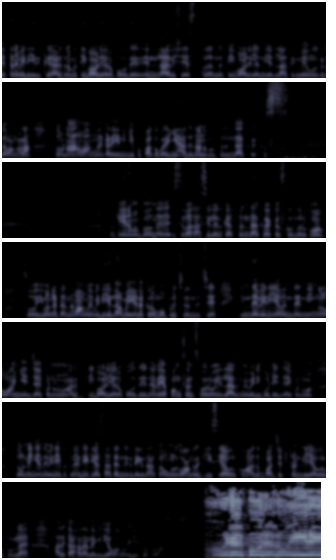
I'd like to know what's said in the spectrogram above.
எத்தனை வெடி இருக்குது அடுத்து நம்ம தீபாவளி வரப்போகுது. எல்லா விசேஷத்துலேருந்து தீபாவளிலேருந்து எல்லாத்துக்குமே உங்ககிட்ட வாங்கலாம். ஸோ நான் வாங்கின கடையை நீங்கள் இப்போ பார்க்க போகிறீங்க அதுதான் நம்ம பிருந்தா கிரக்கஸ் ஓகே நம்ம இப்போ வந்து சிவகாசியில் இருக்க பிருந்தா கிராக்கர்ஸ்க்கு வந்திருக்கோம். ஸோ இவங்ககிட்டருந்து வாங்கின வெடி எல்லாமே எனக்கு ரொம்ப பிடிச்சிருந்துச்சு. இந்த வெடியை வந்து நீங்களும் வாங்கி என்ஜாய் பண்ணணும். அடுத்து தீபாவளி வரப்போகுது நிறைய ஃபங்க்ஷன்ஸ் வரும். எல்லாருக்குமே வெடி போட்டு என்ஜாய் பண்ணுவோம். ஸோ நீங்கள் இந்த வெடியை பற்றின டீட்டெயில்ஸாக தெரிஞ்சுக்கிட்டீங்கனாக்கா உங்களுக்கு வாங்குறதுக்கு ஈஸியாகவும் இருக்கும். அதுவும் பட்ஜெட் ஃப்ரெண்ட்லியாகவும் இருக்கும்ல. அதுக்காக தான் இந்த வீடியோ வாங்க வீடியோக்குள்ளே போகலாம் உடல் பொருள் உயிரே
